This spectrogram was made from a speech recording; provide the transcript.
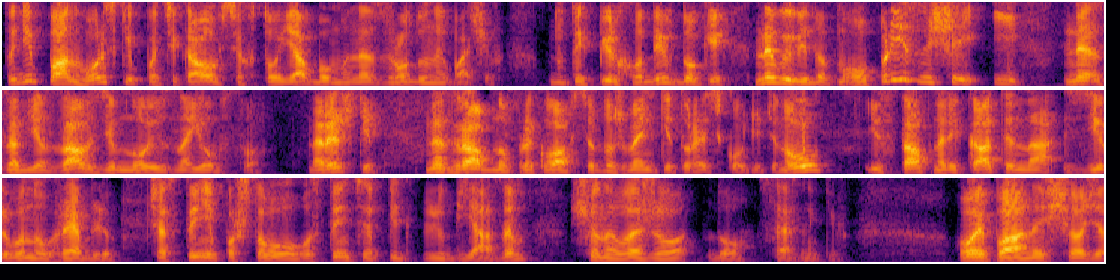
Тоді пан Горський поцікавився, хто я, бо мене зроду не бачив. До тих пір ходив, доки не вивідав мого прізвища і не зав'язав зі мною знайомство. Нарешті незграбно приклався до жменьки турецького тютюнову і став нарікати на зірвану греблю частині поштового гостинця під Люб'язем, що належало до серників. Ой, пане, що ж,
